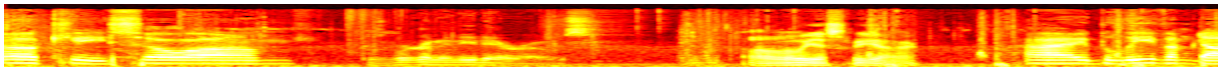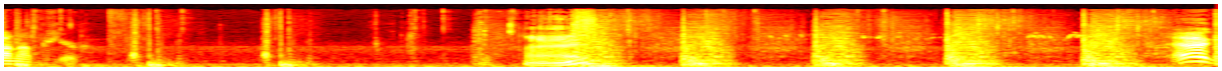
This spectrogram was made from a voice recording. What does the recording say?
Okay, so um, because we're going to need arrows. Oh, yes, we are. I believe I'm done up here. Alright. Ugh,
